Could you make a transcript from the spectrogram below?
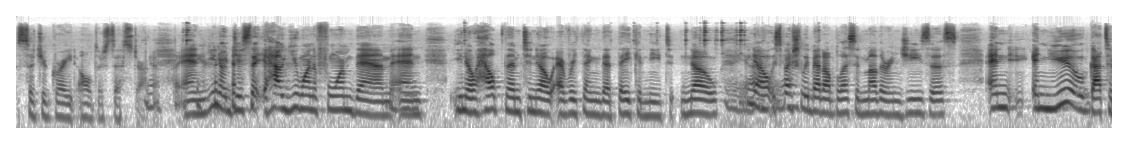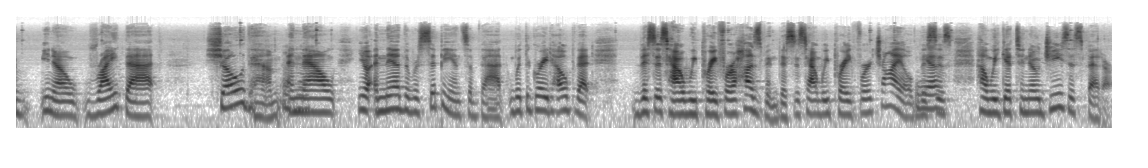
such a great older sister. Yeah, thank and you know, just that how you want to form them Mm-hmm. and you know, help them to know everything that they could need to know, you Yeah, know, yeah. especially about our blessed mother and Jesus. And and you got to, you know, write that show them Mm-hmm. and now you know and they're the recipients of that with the great hope that this is how we pray for a husband this is how we pray for a child this Yeah. is how we get to know jesus better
